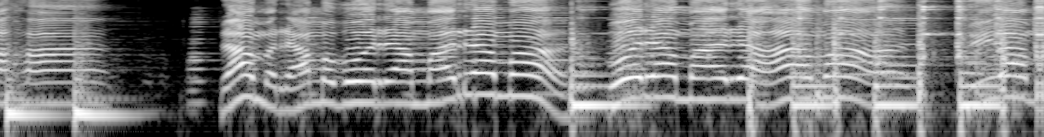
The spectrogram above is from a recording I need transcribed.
ఆహా రామ రామ ఓ రామ రామ ఓ రామ రామ శ్రీరామ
